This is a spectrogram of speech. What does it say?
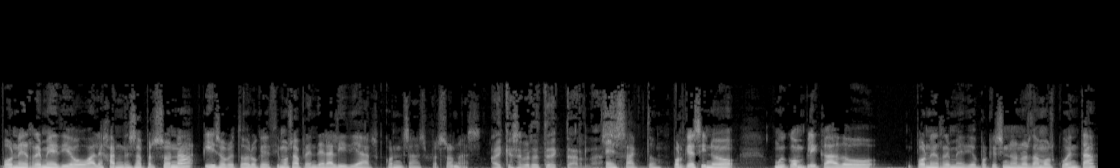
poner remedio o alejarnos de esa persona y sobre todo lo que decimos aprender a lidiar con esas personas. Hay que saber detectarlas. exacto porque si no muy complicado poner remedio porque si no nos damos cuenta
